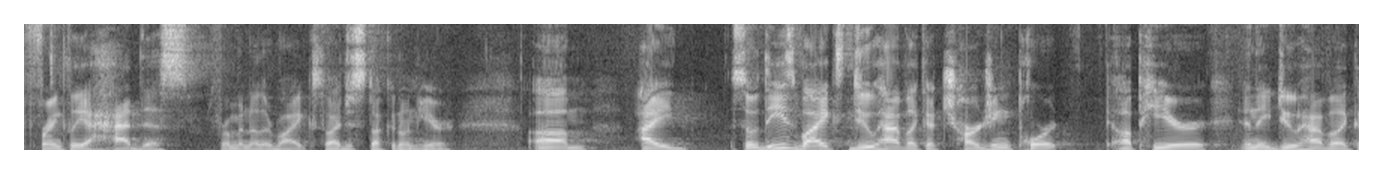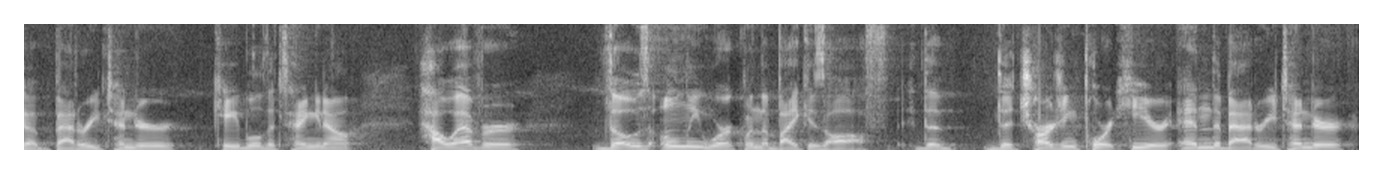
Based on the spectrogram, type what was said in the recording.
frankly, I had this from another bike, so I just stuck it on here. Um, I so these bikes do have like a charging port up here, and they do have like a battery tender cable that's hanging out. However, those only work when the bike is off. The the charging port here and the battery tender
